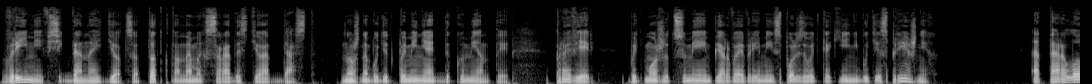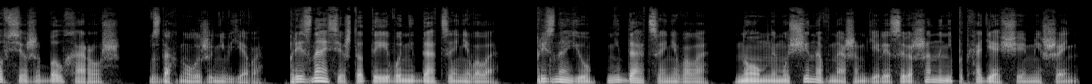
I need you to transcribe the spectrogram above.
В Риме всегда найдется тот, кто нам их с радостью отдаст. Нужно будет поменять документы. Проверь, быть может, сумеем первое время использовать какие-нибудь из прежних? А Торло все же был хорош, вздохнула Женевьева. Признайся, что ты его недооценивала. Признаю, недооценивала. Но умный мужчина в нашем деле совершенно неподходящая мишень.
